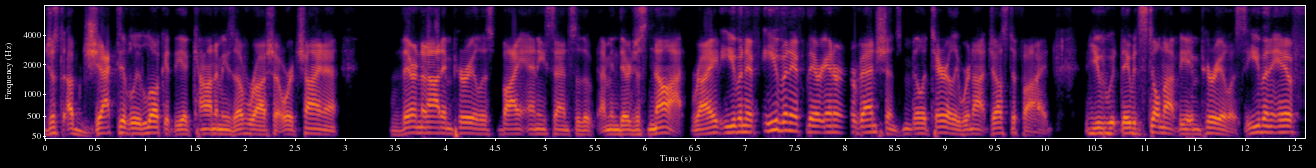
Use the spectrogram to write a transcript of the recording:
just objectively look at the economies of Russia or China. They're not imperialist by any sense of the i mean they're just not right? Even if even if their interventions militarily were not justified you would they would still not be imperialists. Even if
